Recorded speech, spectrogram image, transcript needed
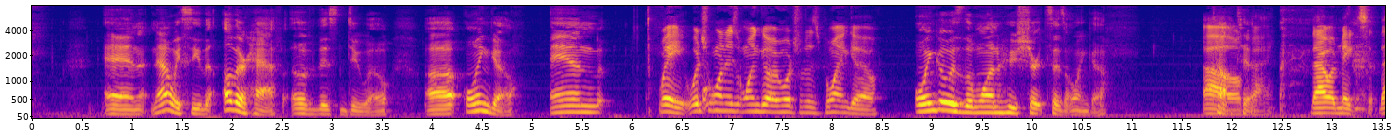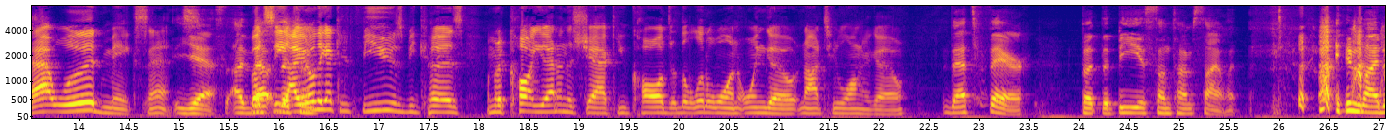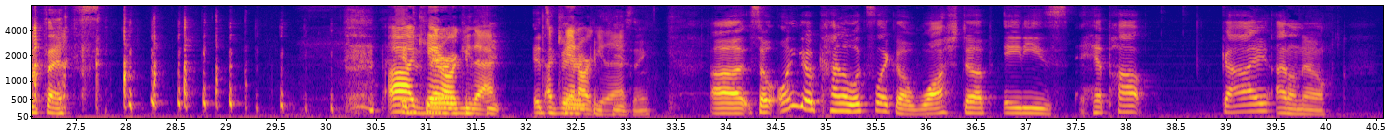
And now we see the other half of this duo, uh, Oingo. And Wait, which one is Oingo and which one is Boingo? Oingo is the one whose shirt says Oingo. Oh, Top okay. tip. That would make sense. That would make sense. Yes, I, But that- see, I only got confused because I'm gonna call you out on this, Jack. You called the little one Oingo not too long ago. That's fair, but the B is sometimes silent. In my defense, I can't argue that. It's I can't argue that. confusing. Uh, so Oingo kind of looks like a washed-up '80s hip hop guy. I don't know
